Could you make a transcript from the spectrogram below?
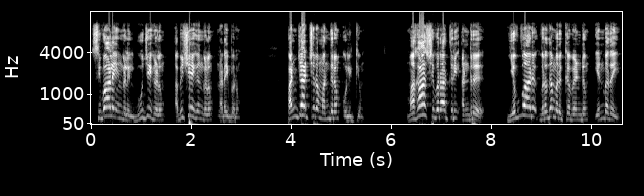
சிவாலயங்களில் பூஜைகளும் அபிஷேகங்களும் நடைபெறும். பஞ்சாட்சர மந்திரம் ஒலிக்கும். மகா சிவராத்திரி அன்று எவ்வாறு விரதம் இருக்க வேண்டும் என்பதை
